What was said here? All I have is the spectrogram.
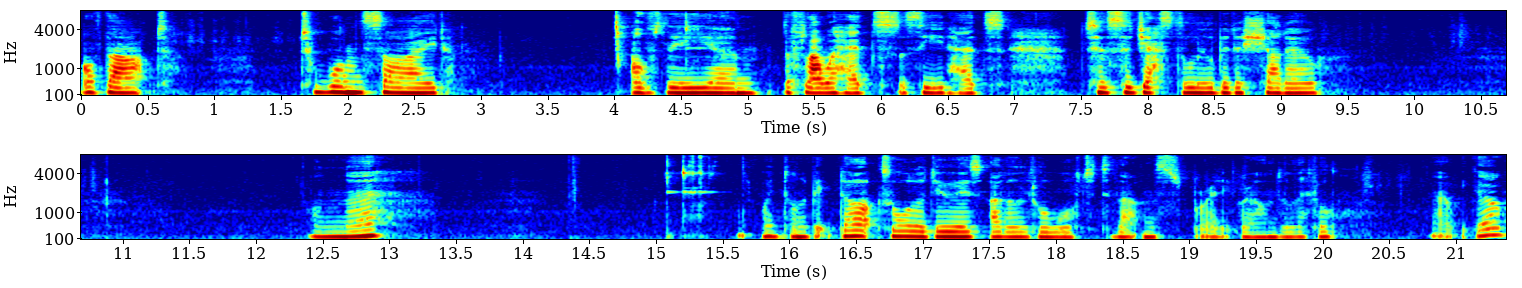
of that to one side of the um, the flower heads, the seed heads, to suggest a little bit of shadow on there went on a bit dark so all I do is add a little water to that and spread it around a little. There we go.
